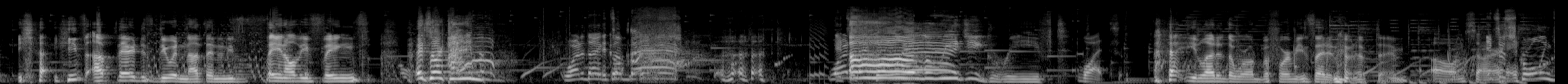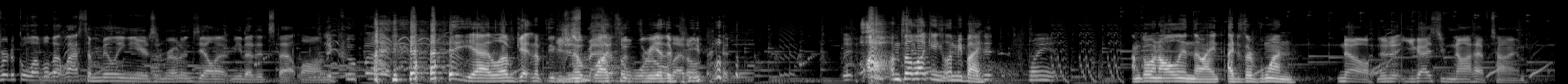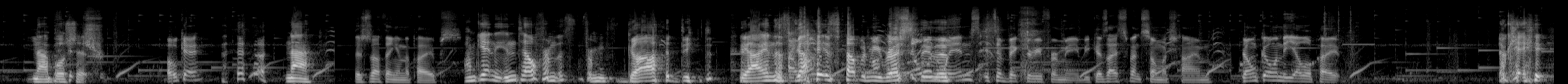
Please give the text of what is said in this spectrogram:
Yeah, he's up there just doing nothing and he's saying all these things. It's our time! Why did I go back? Why did Oh, I go back? Luigi griefed. what? you loaded the world before me, so I didn't have enough time. Oh, I'm sorry. It's a scrolling vertical level that lasts a million years, and Ronan's yelling at me that it's that long. The Koopa. yeah, I love getting up You're these just no blocks at the with three other world, I don't- people. Oh, I'm so lucky. Let me buy. At this point, I'm going all in though. I, I deserve one. No, no, no. You guys do not have time. Nah, bullshit. Okay. Nah, There's nothing in the pipes. I'm getting intel from this from God, dude. The eye in the sky is helping me If rush someone through this. wins, it's a victory for me because I spent so much time. Don't go in the yellow pipe. Okay.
